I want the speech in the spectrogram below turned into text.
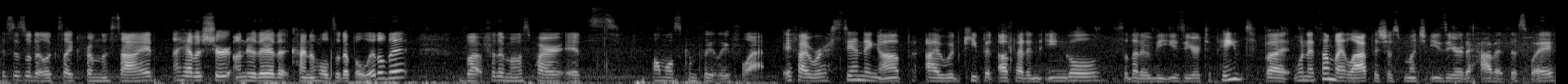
This is what it looks like from the side. I have a shirt under there that kind of holds it up a little bit, but for the most part, it's almost completely flat. If I were standing up, I would keep it up at an angle so that it would be easier to paint, but when it's on my lap, it's just much easier to have it this way.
